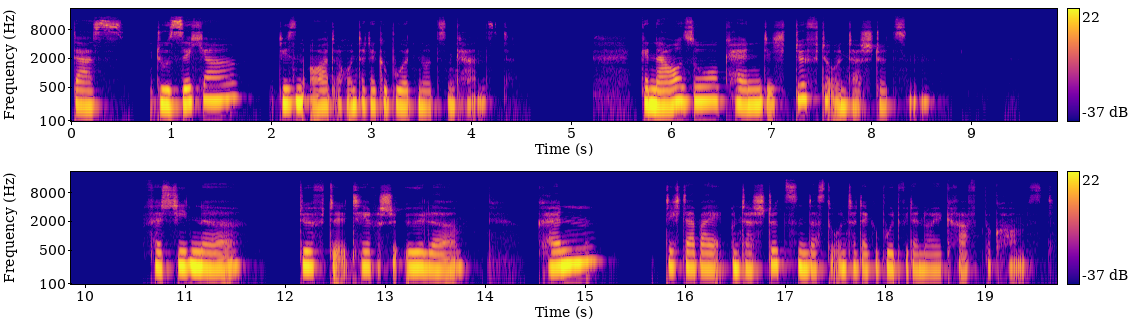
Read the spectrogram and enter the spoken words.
dass du sicher diesen Ort auch unter der Geburt nutzen kannst. Genauso können dich Düfte unterstützen. Verschiedene Düfte, ätherische Öle können dich dabei unterstützen, dass du unter der Geburt wieder neue Kraft bekommst.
